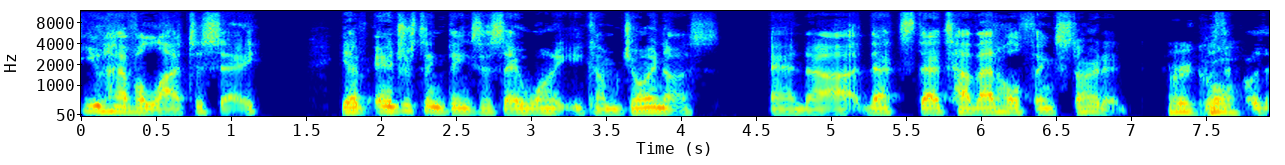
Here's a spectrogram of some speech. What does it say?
you have a lot to say. You have interesting things to say. Why don't you come join us? And uh, that's that's how that whole thing started very cool I was,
